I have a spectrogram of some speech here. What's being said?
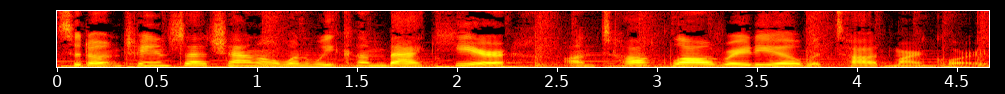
So don't change that channel when we come back here on Talk Law Radio with Todd Marquardt.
